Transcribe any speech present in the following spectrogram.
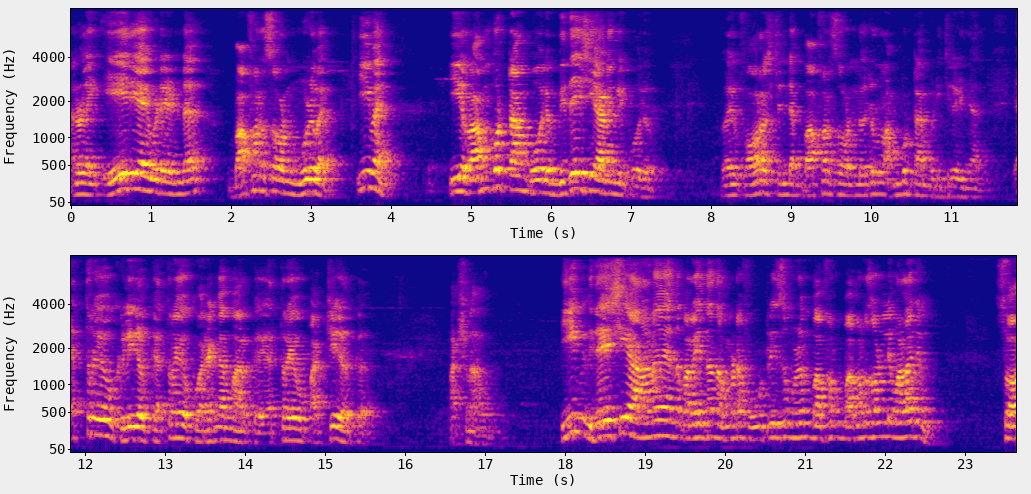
അതിനുള്ള ഏരിയ ഇവിടെയുണ്ട്. ബഫർ സോൺ മുഴുവൻ. ഈവൻ ഈ റംബുട്ടാൻ പോലും വിദേശിയാണെങ്കിൽ പോലും ഫോറസ്റ്റിന്റെ ബഫർ സോണിൽ ഒരു റംബുട്ടാൻ പിടിച്ചു കഴിഞ്ഞാൽ എത്രയോ കിളികൾക്ക് എത്രയോ കുരങ്ങന്മാർക്ക് എത്രയോ പക്ഷികൾക്ക് ഭക്ഷണമാകുന്നു ഈ വിദേശിയാണ് എന്ന് പറയുന്ന നമ്മുടെ ഫ്രൂട്ട് ട്രീസ് മുഴുവൻ ബഫർ ബഫർ സോണിൽ വളരും. സ്വാ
